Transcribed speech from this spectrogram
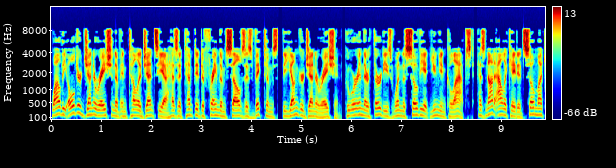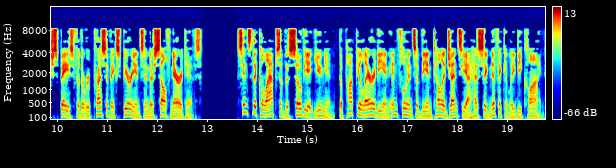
While the older generation of intelligentsia has attempted to frame themselves as victims, the younger generation, who were in their 30s when the Soviet Union collapsed, has not allocated so much space for the repressive experience in their self-narratives. Since the collapse of the Soviet Union, the popularity and influence of the intelligentsia has significantly declined.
